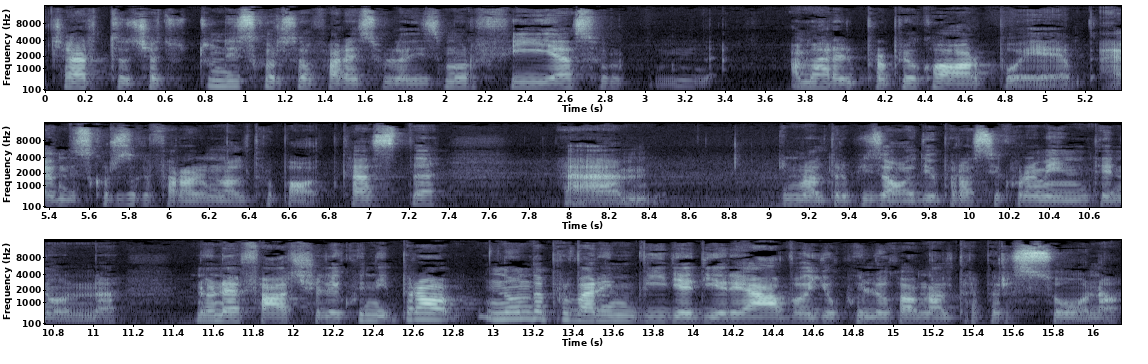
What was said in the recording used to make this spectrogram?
certo c'è tutto un discorso da fare sulla dismorfia, sul amare il proprio corpo e è un discorso che farò in un altro podcast, ehm, in un altro episodio, però sicuramente non, non è facile, quindi però non da provare invidia e dire ah voglio quello che ha un'altra persona,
